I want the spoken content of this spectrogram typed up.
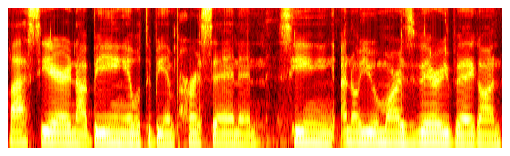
Last year, not being able to be in person and seeing, I know UMR is very big on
